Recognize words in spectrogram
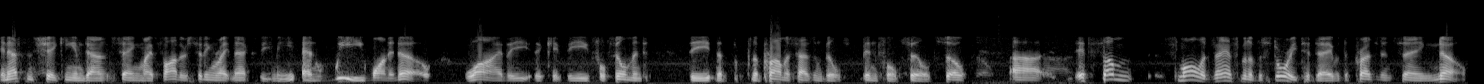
in essence shaking him down and saying, "My father's sitting right next to me, and we want to know why the the, the fulfillment, the, the the promise hasn't been, been fulfilled." So uh, it's some small advancement of the story today, with the president saying no.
